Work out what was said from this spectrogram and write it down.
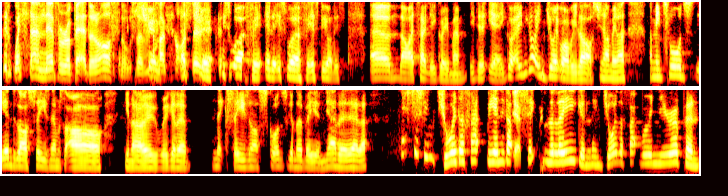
do. West Ham never are better than Arsenal, so It's true. I've got That's to do true. it. It's worth it, is It's worth it. Let's be honest. Um, no, I totally agree, man. You did, yeah, you got you got to enjoy it while we last. You know, what I mean, I, I mean, towards the end of last season, i was like, oh, you know, we're gonna next season our squad's gonna be and yada yada. Let's just enjoy the fact we ended up Yep. sixth in the league and enjoy the fact we're in Europe. And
